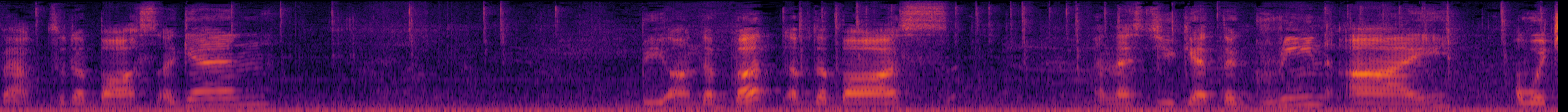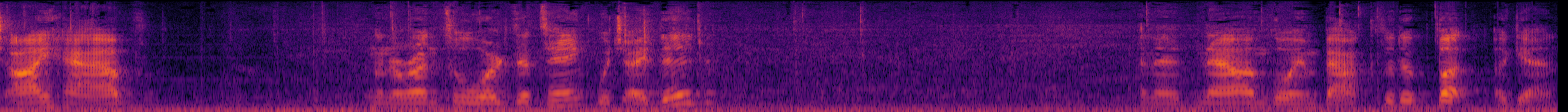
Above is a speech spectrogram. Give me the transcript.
back to the boss again. Be on the butt of the boss unless you get the green eye which I have. I'm gonna run towards the tank which I did. And then now I'm going back to the butt again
